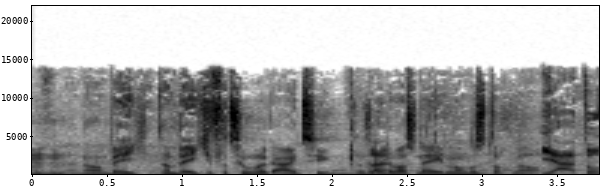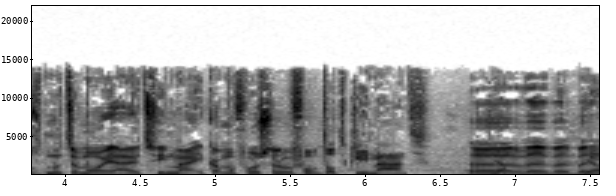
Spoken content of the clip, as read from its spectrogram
Mm -hmm. nou, een beetje, dan een beetje fatsoenlijk uitzien. Dat willen we als Nederlanders toch wel. Ja, toch? Het moet er mooi uitzien. Maar ik kan me voorstellen bijvoorbeeld dat klimaat. Uh, ja. we, we, ja.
